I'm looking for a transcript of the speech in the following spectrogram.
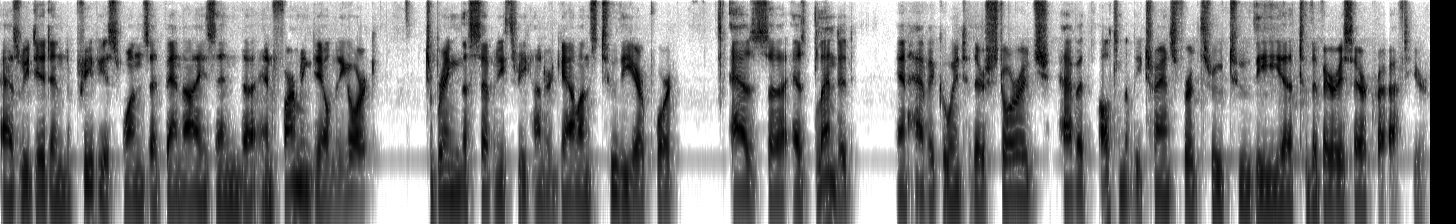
as we did in the previous ones at Van Nuys and, uh, and Farmingdale, New York, to bring the 7,300 gallons to the airport as, uh, as blended and have it go into their storage, have it ultimately transferred through to the, uh, to the various aircraft here.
